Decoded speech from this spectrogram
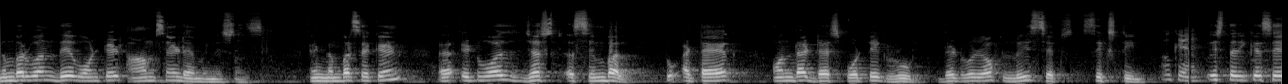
number one they wanted arms and ammunitions and number second it was just a symbol to attack on the despotic rule that was of Louis sixteen okay इस तरीके से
